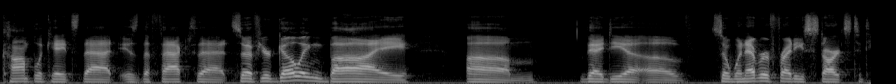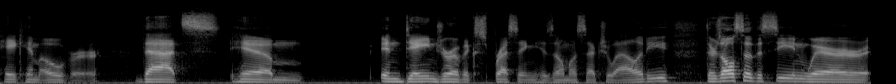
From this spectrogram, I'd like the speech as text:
complicates that is the fact that so if you're going by um, the idea of so whenever Freddy starts to take him over, that's him in danger of expressing his homosexuality. There's also the scene where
